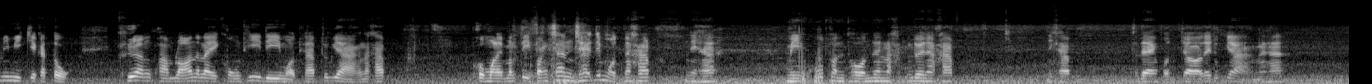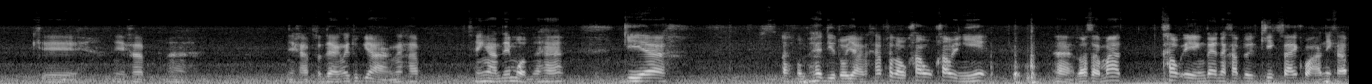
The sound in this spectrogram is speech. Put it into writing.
ไม่มีเกียร์กระตุก เครื่องความร้อนอะไรคงที่ดีหมดครับ ทุกอย่างนะครับพวงมาลัยมันติฟังก์ชันใช้ได้หมดนะครับนี่ฮะ มีคูดคอนโทรลด้วยนะครับด้วยนะครับ นี่ครับ แสดงผลจอได้ทุกอย่างนะฮะโอเคนี่ครับอ่านี่ครับ แสดงได้ทุกอย่างนะครับ ใช้งานได้หมดนะฮะเกียร์อะผมให้ดีตัวอย่างนะครับ ถ้าเราเข้าเข้าอย่างนี้อ่าเราสามารถเข้าเองได้นะครับ โดยคลิกซ้ายขวานี่ครับ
